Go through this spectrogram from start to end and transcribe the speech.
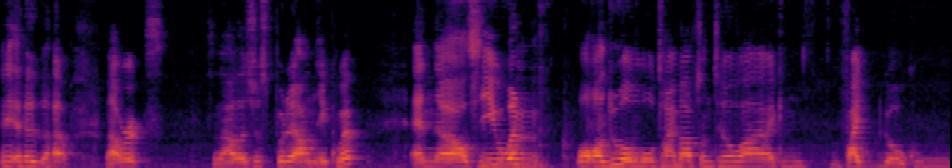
yeah, that that works. So now let's just put it on equip, and uh, I'll see you when well, I'll do a little time lapse until I can fight Goku.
